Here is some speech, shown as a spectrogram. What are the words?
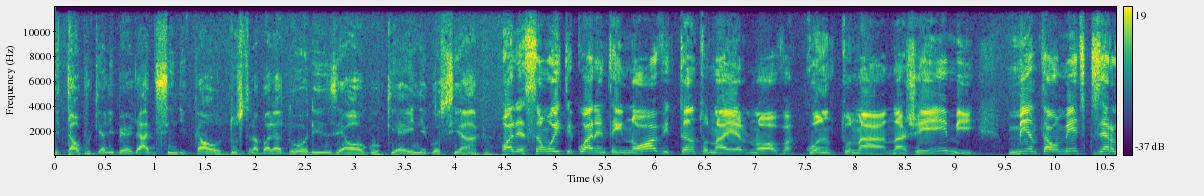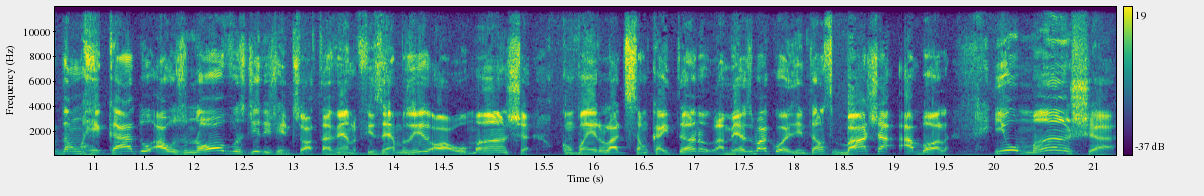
e tal, porque a liberdade sindical dos trabalhadores é algo que é inegociável. Olha, são 8h49, tanto na Aernova quanto na, na GM, mentalmente quiseram dar um recado aos novos dirigentes. Ó, tá vendo? Fizemos isso, ó, o Mancha, o companheiro lá de São Caetano, a mesma coisa. Então, baixa a bola. E o Mancha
